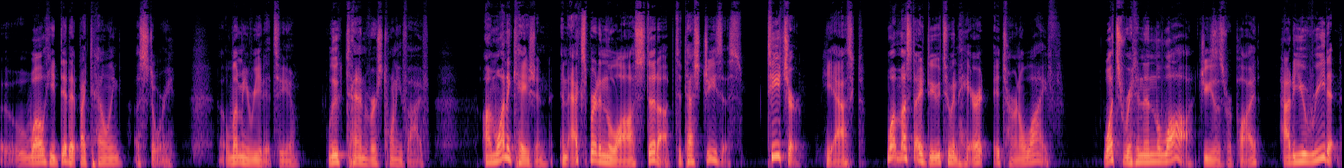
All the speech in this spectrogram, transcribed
Well, he did it by telling a story. Let me read it to you. Luke 10, verse 25. On one occasion, an expert in the law stood up to test Jesus. Teacher, he asked, what must I do to inherit eternal life? What's written in the law? Jesus replied. How do you read it?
